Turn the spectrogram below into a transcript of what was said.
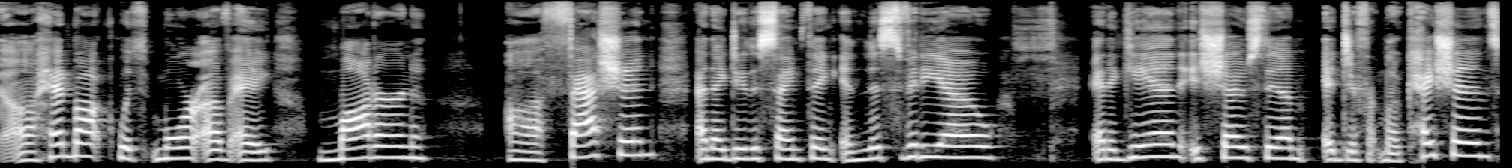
uh, hanbok with more of a modern uh, fashion, and they do the same thing in this video. And again, it shows them at different locations,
